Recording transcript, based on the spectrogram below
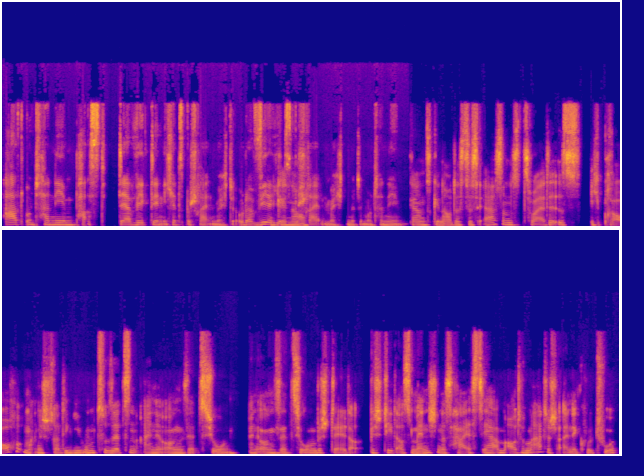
Art Unternehmen passt. Der Weg, den ich jetzt beschreiten möchte oder wir jetzt genau. beschreiten möchten mit dem Unternehmen. Ganz genau. Das ist das Erste. Und das Zweite ist, ich brauche, um eine Strategie umzusetzen, eine Organisation. Eine Organisation bestellt, besteht aus Menschen. Das heißt, sie haben automatisch eine Kultur.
